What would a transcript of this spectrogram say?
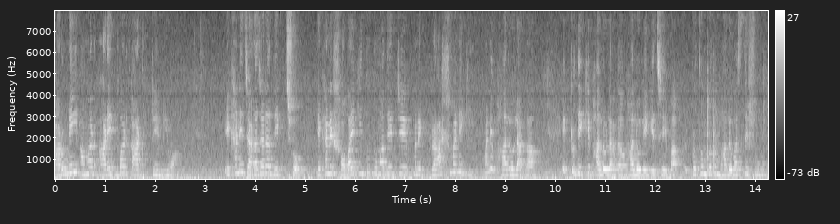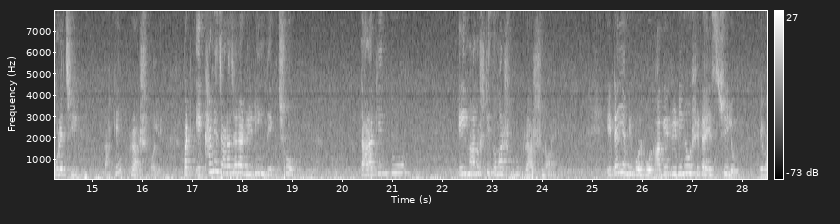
কারণেই আমার আরেকবার কাটতে নেওয়া। এখানে যারা যারা দেখছ, এখানে সবাই কিন্তু তোমাদের যে মানে ক্রাশ মানে কি? মানে ভালো লাগা। একটু দেখে ভালো লাগা, ভালো লেগেছে বা প্রথম প্রথম ভালোবাসতে শুরু করেছি তাকে ক্রাশ বলে। বাট এখানে যারা যারা রিডিং দেখছ, তারা কিন্তু এই মানুষটি তোমার শুধু ক্রাশ নয়। এটাই আমি বলব, আগের রিডিংয়েও সেটা এসছিল এবং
